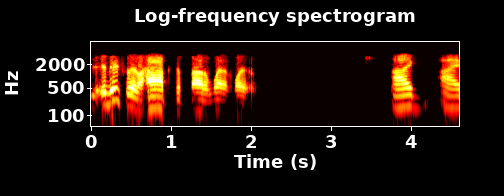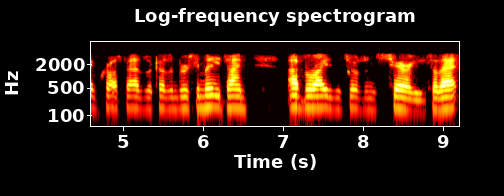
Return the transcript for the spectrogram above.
eventually it'll happen. Just a when and where. I've I've crossed paths with cousin Brucie many times at Variety of the Children's Charity, so that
